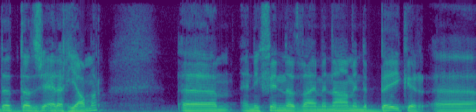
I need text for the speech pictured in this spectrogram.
dat, dat is erg jammer. Ehm, en ik vind dat wij met name in de beker... eh,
